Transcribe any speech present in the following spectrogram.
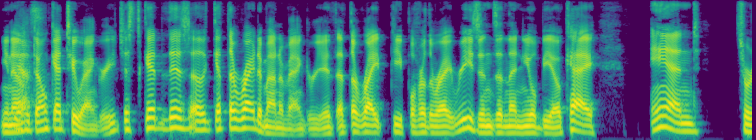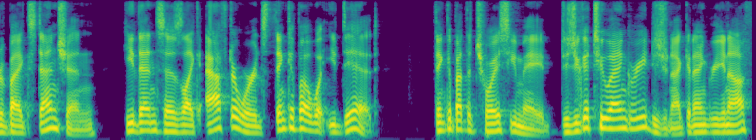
You know, yes. don't get too angry. Just get this, uh, get the right amount of angry at the right people for the right reasons, and then you'll be okay. And sort of by extension, he then says like afterwards, think about what you did. Think about the choice you made. Did you get too angry? Did you not get angry enough?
